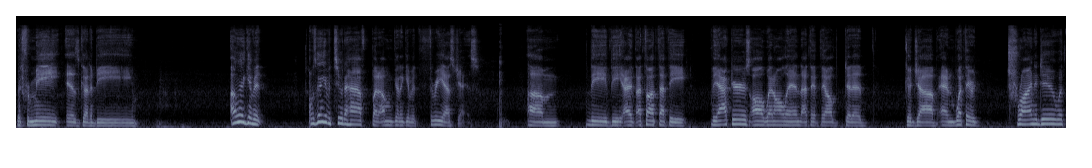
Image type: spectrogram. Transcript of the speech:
which for me is going to be i'm to give it i was to give it two and a half but i'm to give it three sjs um the the I, I thought that the the actors all went all in. I think they all did a good job. And what they were trying to do with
